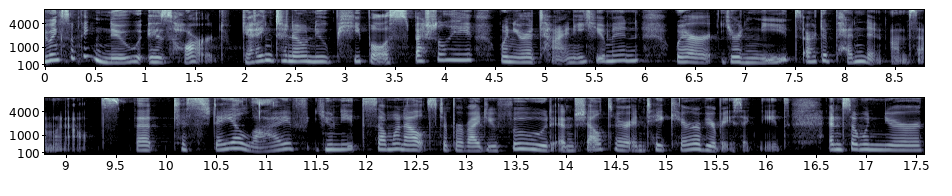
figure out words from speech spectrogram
Doing something new is hard. Getting to know new people, especially when you're a tiny human where your needs are dependent on someone else. That to stay alive, you need someone else to provide you food and shelter and take care of your basic needs. And so when you're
